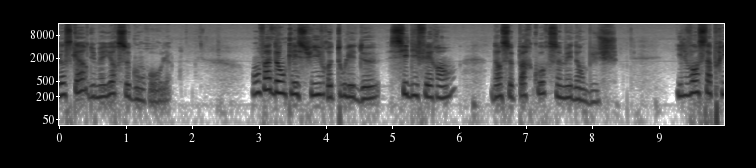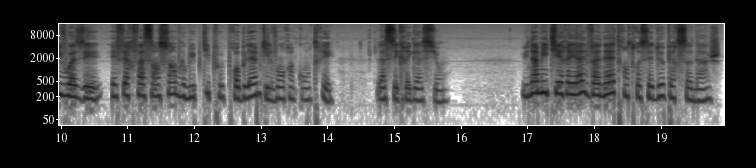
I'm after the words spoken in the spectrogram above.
l'Oscar du meilleur second rôle. On va donc les suivre tous les deux, si différents, dans ce parcours semé d'embûches. Ils vont s'apprivoiser et faire face ensemble aux multiples problèmes qu'ils vont rencontrer. La ségrégation. Une amitié réelle va naître entre ces deux personnages.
